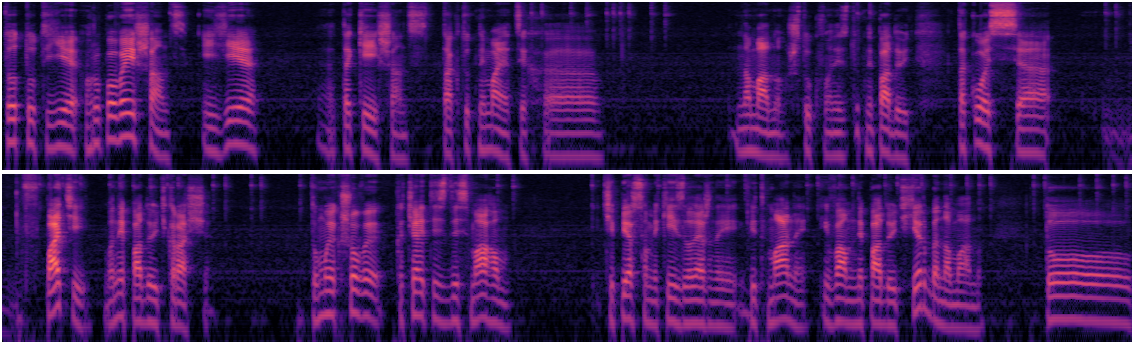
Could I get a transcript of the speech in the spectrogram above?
то тут є груповий шанс і є е, такий шанс. Так, тут немає цих е, на ману штук, вони тут не падають. Так ось е, в паті вони падають краще. Тому якщо ви качаєтесь десь магом чи персом, який залежний від мани, і вам не падають херби на ману, то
